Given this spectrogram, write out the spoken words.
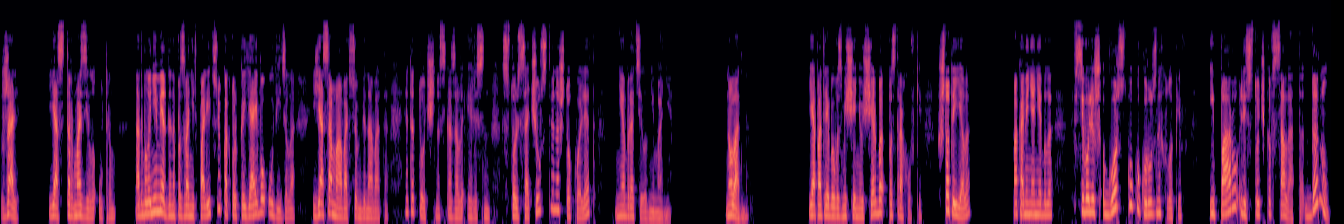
Жаль, я стормозила утром. Надо было немедленно позвонить в полицию, как только я его увидела. Я сама во всем виновата. — Это точно, — сказала Эллисон, столь сочувственно, что Колет не обратила внимания. — Ну ладно. Я потребую возмещения ущерба по страховке. Что ты ела? Пока меня не было, всего лишь горстку кукурузных хлопьев и пару листочков салата. Да ну!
